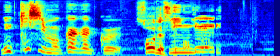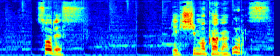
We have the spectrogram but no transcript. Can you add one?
歴史も科学そうですよ人。間そうです。歴史も科学です。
